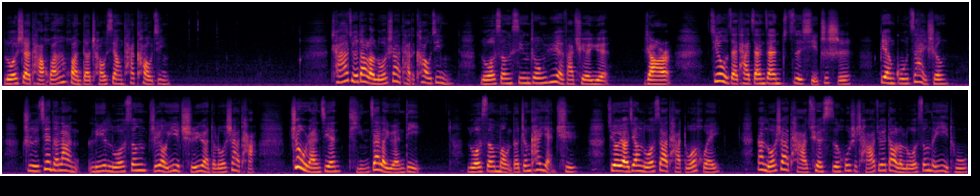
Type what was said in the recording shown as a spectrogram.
罗刹塔缓缓地朝向他靠近。察觉到了罗刹塔的靠近，罗森心中越发雀跃。然而，就在他沾沾自喜之时，变故再生，只见得那离罗森只有一尺远的罗刹塔，骤然间停在了原地。罗森猛地睁开眼去，就要将罗刹塔夺回，那罗刹塔却似乎是察觉到了罗森的意图，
